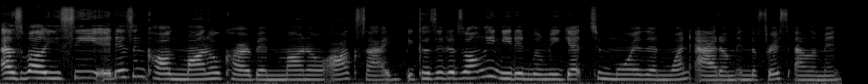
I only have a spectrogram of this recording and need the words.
As well, you see, it isn't called monocarbon monoxide because it is only needed when we get to more than one atom in the first element.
